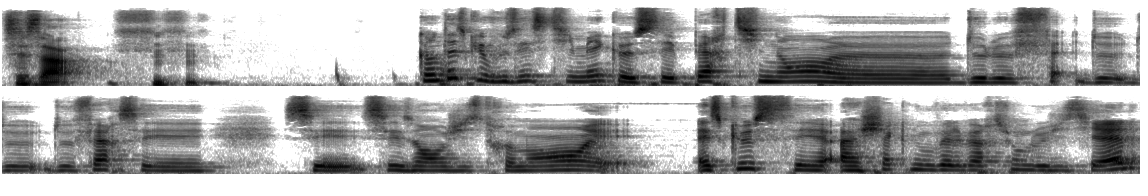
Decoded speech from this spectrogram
C'est ça. Quand est-ce que vous estimez que c'est pertinent euh, de, le de, faire ces, ces, enregistrements Est-ce que c'est à chaque nouvelle version de logiciel?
